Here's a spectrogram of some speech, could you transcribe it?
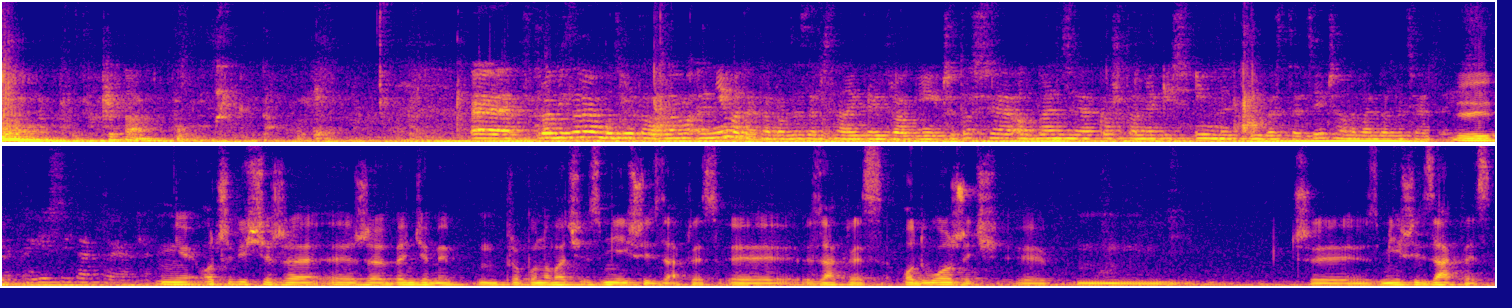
o pytania. E, W prowizorium budżetowym nie ma tak naprawdę zapisanej tej drogi. Czy to się odbędzie kosztem jakichś innych inwestycji, czy one będą wycięte? Y- Jeśli tak, to jakie? Nie, oczywiście, że, że będziemy mm, proponować zmniejszyć zakres, y, zakres odłożyć y, mm, czy zmniejszyć zakres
